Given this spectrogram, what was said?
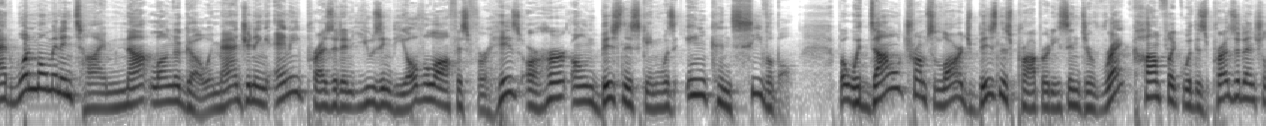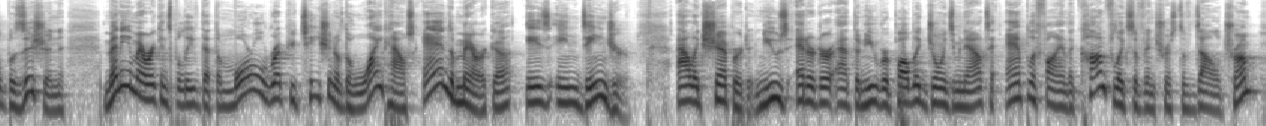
At one moment in time, not long ago, imagining any president using the Oval Office for his or her own business gain was inconceivable. But with Donald Trump's large business properties in direct conflict with his presidential position, many Americans believe that the moral reputation of the White House and America is in danger. Alex Shepard, news editor at The New Republic, joins me now to amplify the conflicts of interest of Donald Trump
